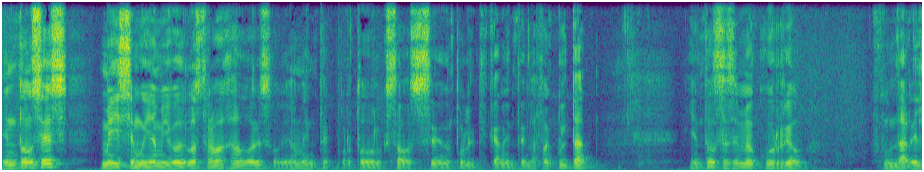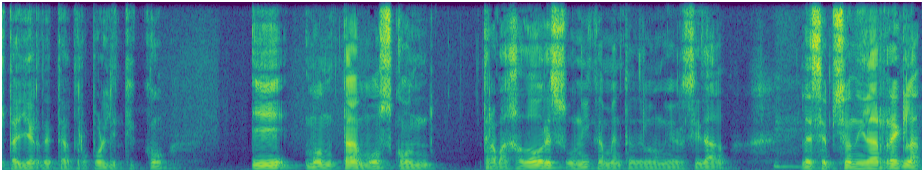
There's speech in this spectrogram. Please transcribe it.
Entonces me hice muy amigo de los trabajadores, obviamente, por todo lo que estaba sucediendo políticamente en la facultad. Y entonces se me ocurrió fundar el taller de teatro político y montamos con trabajadores únicamente de la universidad la excepción y la regla.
